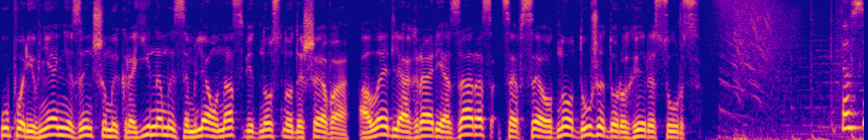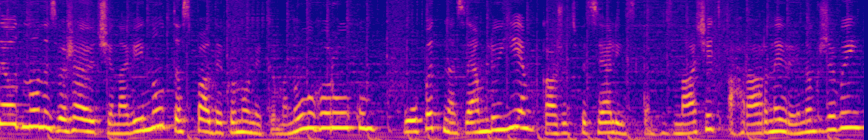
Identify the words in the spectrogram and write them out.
У порівнянні з іншими країнами земля у нас відносно дешева, але для аграрія зараз це все одно дуже дорогий ресурс. Та все одно, незважаючи на війну та спад економіки минулого року, попит на землю є, кажуть спеціалісти. Значить, аграрний ринок живий.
